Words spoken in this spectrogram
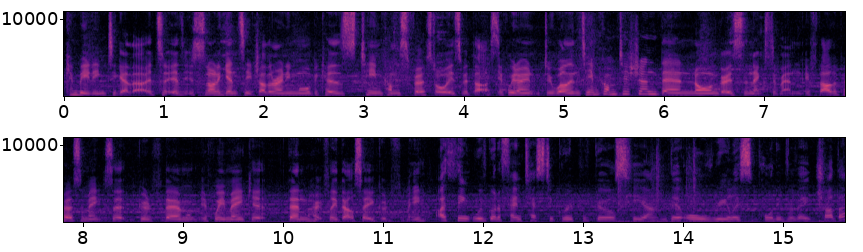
competing together. It's, it's not against each other anymore because team comes first always with us. If we don't do well in team competition, then no one goes to the next event. If the other person makes it, good for them. If we make it, then hopefully they'll say good for me. I think we've got a fantastic group of girls here. They're all really supportive of each other,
